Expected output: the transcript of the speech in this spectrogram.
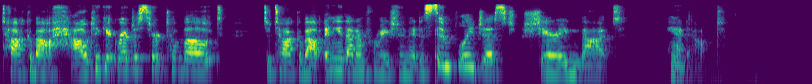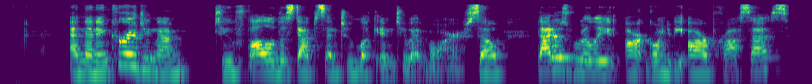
talk about how to get registered to vote, to talk about any of that information. It is simply just sharing that handout. And then encouraging them to follow the steps and to look into it more. So that is really our, going to be our process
